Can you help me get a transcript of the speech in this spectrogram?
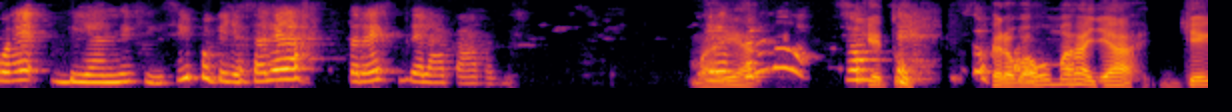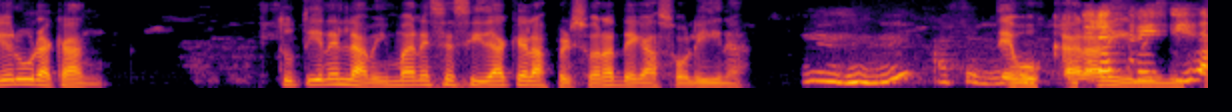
fue bien difícil porque yo salí a las 3 de la tarde. María, pero, vamos más allá. Llega el huracán. Tú tienes la misma necesidad que las personas de gasolina. de buscar electricidad,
